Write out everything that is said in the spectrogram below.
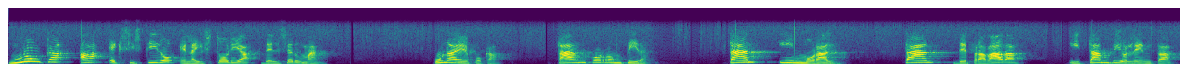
Nunca ha existido en la historia del ser humano una época tan corrompida, tan inmoral, tan depravada y tan violenta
